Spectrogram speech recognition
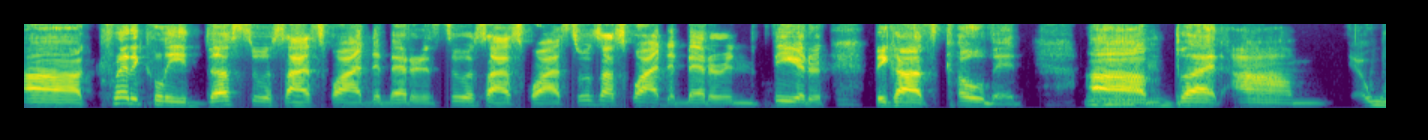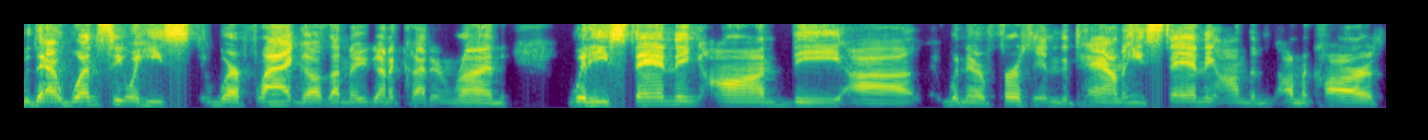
uh critically, the Suicide Squad did better than Suicide Squad. Suicide Squad did better in the theater because COVID. Mhm. Um, but um, that one scene where he's where Flag goes, I know you're gonna cut and run. When he's standing on the uh when they're first in the town, he's standing on the on the cars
